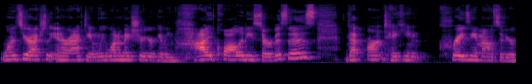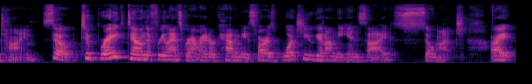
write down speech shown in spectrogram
once you're actually interacting, we want to make sure you're giving high quality services that aren't taking crazy amounts of your time. So, to break down the Freelance Grant Writer Academy as far as what you get on the inside, so much. All right.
